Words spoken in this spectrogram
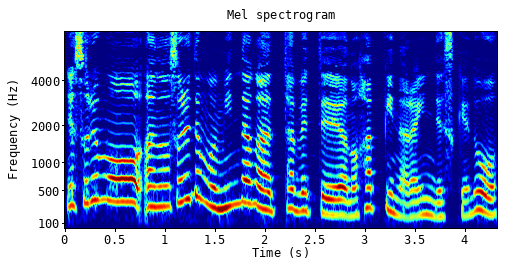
でそれもあのそれでもみんなが食べてあのハッピーならいいんですけど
